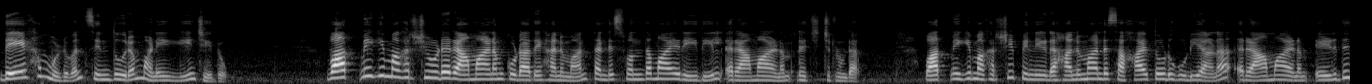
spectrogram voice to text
ദേഹം മുഴുവൻ സിന്ദൂരം മണിയുകയും ചെയ്തു. വാത്മീകി മഹർഷിയുടെ രാമായണം കൂടാതെ ഹനുമാൻ തന്റെ സ്വന്തമായ രീതിയിൽ രാമായണം രചിച്ചിട്ടുണ്ട്. വാത്മീകി മഹർഷി പിന്നീട് ഹനുമാന്റെ സഹായത്തോടു കൂടിയാണ് രാമായണം എഴുതി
